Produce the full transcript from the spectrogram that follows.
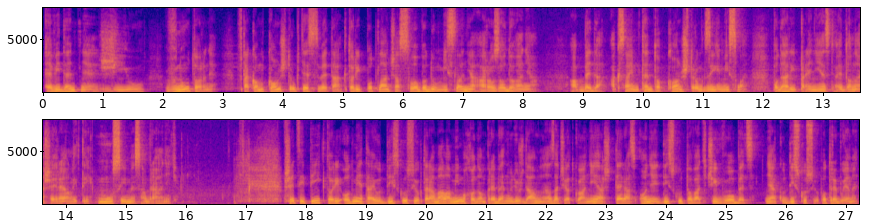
evidentne žijú vnútorne v takom konštrukte sveta, ktorý potláča slobodu myslenia a rozhodovania. A beda, ak sa im tento konštrukt z ich mysle podarí preniesť aj do našej reality. Musíme sa brániť. Všetci tí, ktorí odmietajú diskusiu, ktorá mala mimochodom prebehnúť už dávno na začiatku a nie až teraz o nej diskutovať, či vôbec nejakú diskusiu potrebujeme,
